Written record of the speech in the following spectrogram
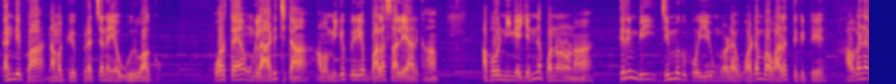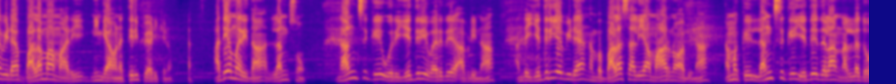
கண்டிப்பா நமக்கு பிரச்சனையை உருவாக்கும். ஒருத்தன் உங்களை அடிச்சிட்டான் அவன் மிகப்பெரிய பலசாலியாக இருக்கான். அப்போ நீங்கள் என்ன பண்ணணும்னா திரும்பி ஜிம்முக்கு போய் உங்களோட உடம்ப வளர்த்துக்கிட்டு அவனை விட பலமாக மாறி நீங்கள் அவனை திருப்பி அடிக்கணும். அதே மாதிரி தான் லங்ஸும் லங்ஸுக்கு ஒரு எதிரி வருது அப்படின்னா அந்த எதிரியை விட நம்ம பலசாலியாக மாறணும் அப்படின்னா நமக்கு லங்ஸுக்கு எது எதெல்லாம் நல்லதோ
